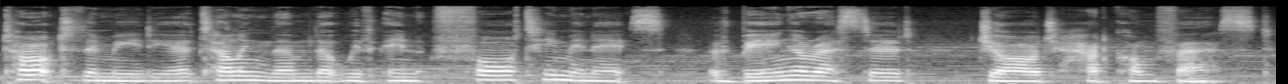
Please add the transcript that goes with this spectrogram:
talked to the media, telling them that within 40 minutes of being arrested, George had confessed.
